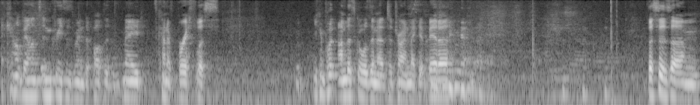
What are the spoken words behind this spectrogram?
Account balance increases when deposit is made. It's kind of breathless. You can put underscores in it to try and make it better. this is um,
